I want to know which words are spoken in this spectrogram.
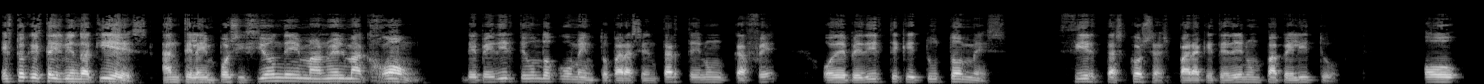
Esto que estáis viendo aquí es, ante la imposición de Emmanuel Macron de pedirte un documento para sentarte en un café o de pedirte que tú tomes ciertas cosas para que te den un papelito o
